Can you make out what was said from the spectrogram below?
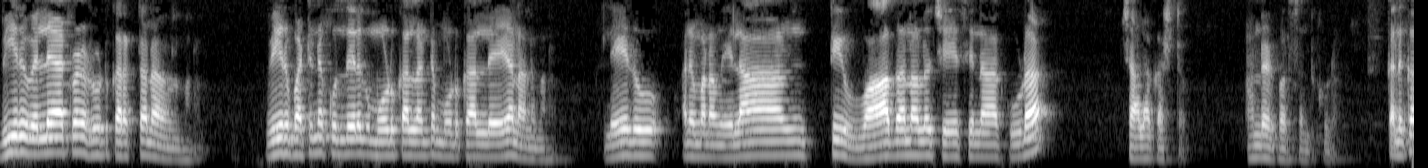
వీరు వెళ్ళేటువంటి రూట్ కరెక్ట్ అని అనాలి మనం. వీరు పట్టిన కుందేలకు మూడు కాళ్ళు అంటే మూడు కాళ్ళే అనాలి మనం. లేదు అని మనం ఎలాంటి వాదనలు చేసినా కూడా చాలా కష్టం. హండ్రెడ్ పర్సెంట్ కూడా. కనుక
